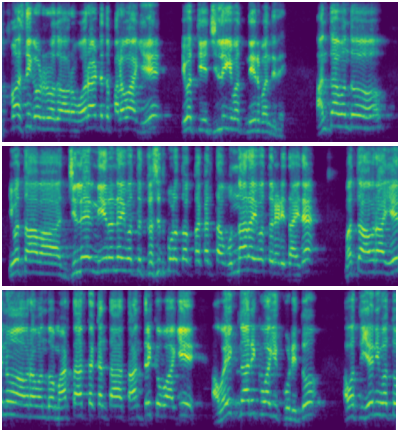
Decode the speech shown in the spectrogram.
ಉತ್ಮಾಸ್ತಿಗೌಡರು ಇರ್ಬೋದು, ಅವರ ಹೋರಾಟದ ಫಲವಾಗಿ ಇವತ್ತು ಈ ಜಿಲ್ಲೆಗೆ ಇವತ್ತು ನೀರು ಬಂದಿದೆ. ಅಂತ ಒಂದು ಇವತ್ತು ಆ ಜಿಲ್ಲೆ ನೀರನ್ನೇ ಇವತ್ತು ಕಸಿದುಕೊಳ್ತಕ್ಕಂಥ ಹುನ್ನಾರ ಇವತ್ತು ನಡೀತಾ ಇದೆ. ಮತ್ತು ಅವರ ಏನು ಅವರ ಒಂದು ಮಾಡ್ತಾ ಇರ್ತಕ್ಕಂಥ ತಾಂತ್ರಿಕವಾಗಿ, ಅವೈಜ್ಞಾನಿಕವಾಗಿ ಕೂಡಿದ್ದು, ಅವತ್ತು ಏನಿವತ್ತು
